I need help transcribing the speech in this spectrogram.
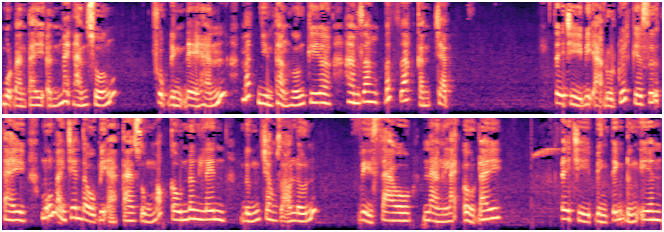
Một bàn tay ấn mạnh hắn xuống. Phục đình đè hắn, Mắt nhìn thẳng hướng kia, Hàm răng bất giác cắn chặt. Tề chỉ bị ả đột quyết kia giữ tay, Mũ mảnh trên đầu bị ả ta dùng móc câu nâng lên, Đứng trong gió lớn. Vì sao nàng lại ở đây? Tê chỉ bình tĩnh đứng yên,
